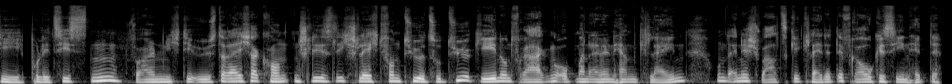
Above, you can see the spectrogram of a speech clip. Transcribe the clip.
Die Polizisten, vor allem nicht die Österreicher, konnten schließlich schlecht von Tür zu Tür gehen und fragen, ob man einen Herrn Klein und eine schwarz gekleidete Frau gesehen hätte.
